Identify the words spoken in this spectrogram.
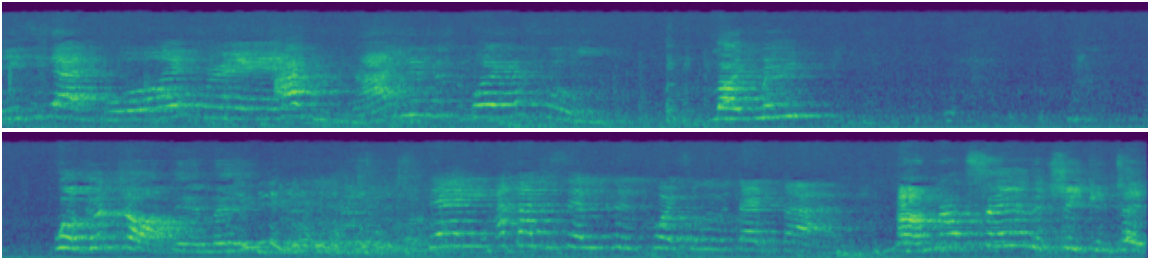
Lizzie got a boyfriend. I do not hear this boy at school. Like me? Well, good job then, Lizzie. Daddy, I thought you said we couldn't court till we were 35. I'm not saying that she can take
